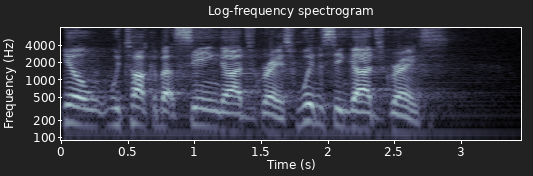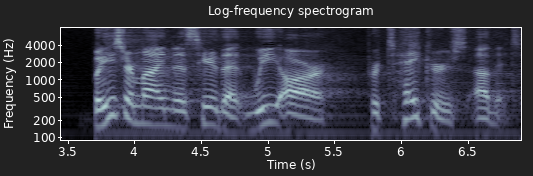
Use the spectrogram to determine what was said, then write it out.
you know, we talk about seeing God's grace, witnessing God's grace. But he's reminding us here that we are partakers of it.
